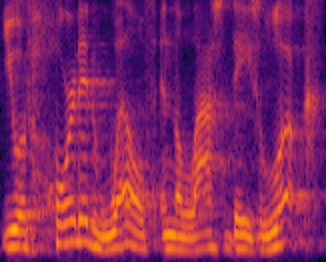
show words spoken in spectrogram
You have hoarded wealth in the last days. Look,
